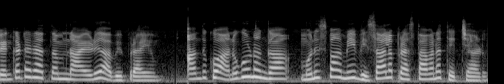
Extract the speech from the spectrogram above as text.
వెంకటరత్నం నాయుడి అభిప్రాయం. అందుకు అనుగుణంగా మునిస్వామి విశాల ప్రస్తావన తెచ్చాడు.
